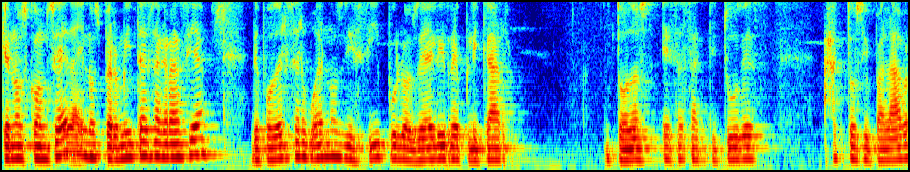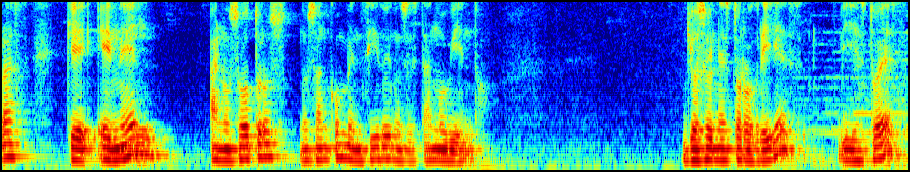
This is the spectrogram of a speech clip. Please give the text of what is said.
que nos conceda y nos permita esa gracia de poder ser buenos discípulos de Él y replicar todas esas actitudes, actos y palabras que en Él a nosotros nos han convencido y nos están moviendo. Yo soy Néstor Rodríguez y esto es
